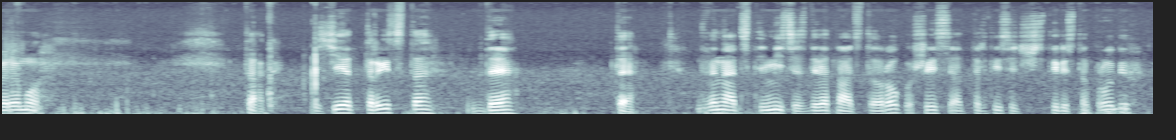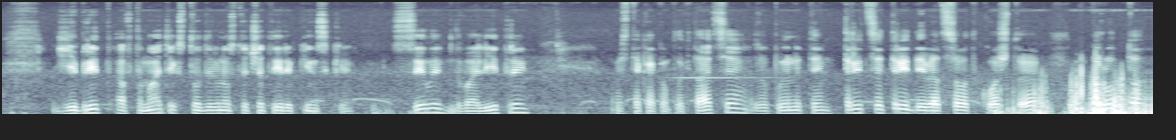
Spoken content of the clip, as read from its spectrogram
Беремо. Так, є 300 ДТ. 12 місяць 19 року, 63 400 пробіг. Гібрид автоматик 194 кінські сили, 2 літри. Ось така комплектація. Зупинити. 33 900 коштує брутто.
